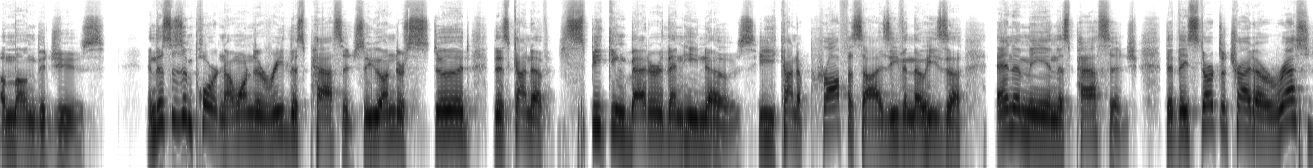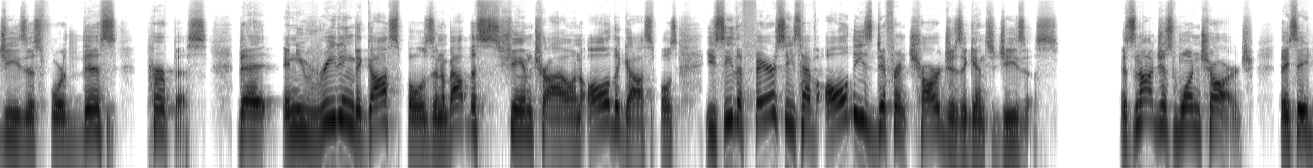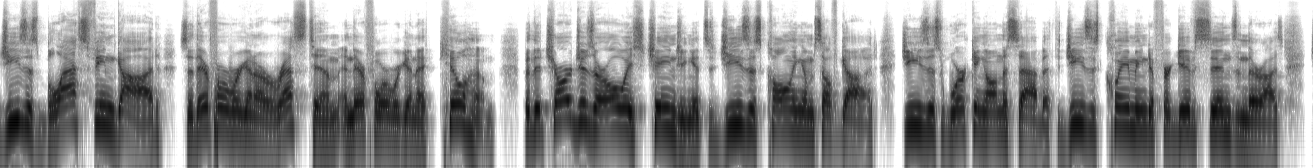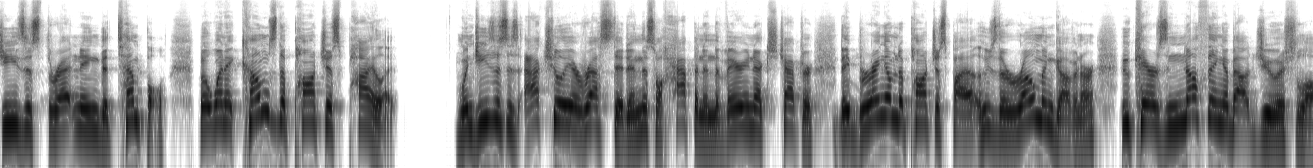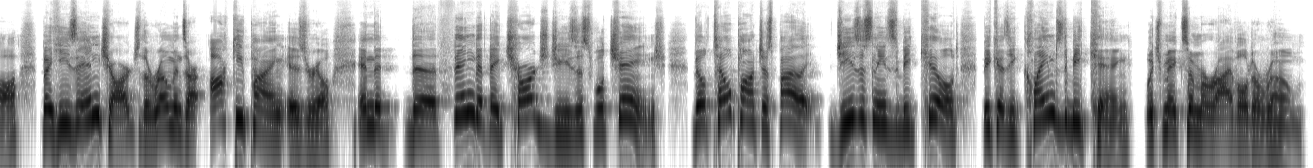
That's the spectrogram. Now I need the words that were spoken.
among the Jews. And this is important. I wanted to read this passage so you understood this kind of speaking better than he knows. He kind of prophesies, even though he's an enemy in this passage, that they start to try to arrest Jesus for this purpose. That, and you reading the Gospels and about the sham trial and all the Gospels, you see the Pharisees have all these different charges against Jesus. It's not just one charge. They say Jesus blasphemed God, so therefore we're going to arrest him and therefore we're going to kill him. But the charges are always changing. It's Jesus calling himself God, Jesus working on the Sabbath, Jesus claiming to forgive sins in their eyes, Jesus threatening the temple. But when it comes to Pontius Pilate, when Jesus is actually arrested, and this will happen in the very next chapter, they bring him to Pontius Pilate, who's the Roman governor, who cares nothing about Jewish law, but he's in charge. The Romans are occupying Israel, and the, the thing that they charge Jesus will change. They'll tell Pontius Pilate Jesus needs to be killed because he claims to be king, which makes him a rival to Rome.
